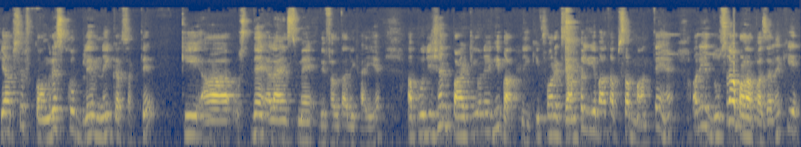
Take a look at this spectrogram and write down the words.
कि आप सिर्फ़ कांग्रेस को ब्लेम नहीं कर सकते कि आ, उसने अलायंस में विफलता दिखाई है। अपोजिशन पार्टियों ने भी बात नहीं की। फॉर एग्ज़ाम्पल ये बात आप सब मानते हैं और ये दूसरा बड़ा पजल है कि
